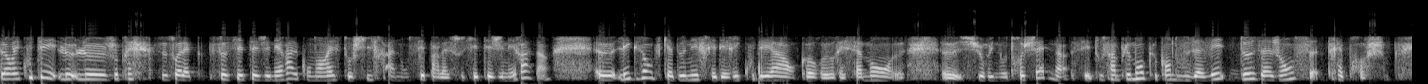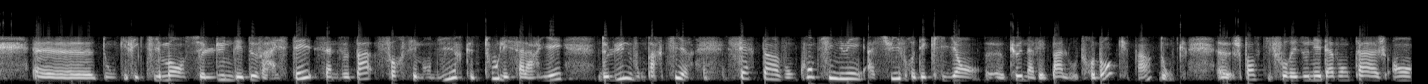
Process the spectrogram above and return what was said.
Alors écoutez, le, je préfère que ce soit la Société Générale qu'on en reste aux chiffres annoncés par la Société Générale. Hein. Euh, l'exemple qu'a donné Frédéric Oudéa encore euh, récemment euh, sur une autre chaîne, c'est tout simplement que quand vous avez deux agences très proches, donc effectivement, seule l'une des deux va rester, ça ne veut pas forcément dire que tous les salariés de l'une vont partir. Certains vont continuer à suivre des clients que n'avait pas l'autre banque. Hein. donc, je pense qu'il faut raisonner davantage en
